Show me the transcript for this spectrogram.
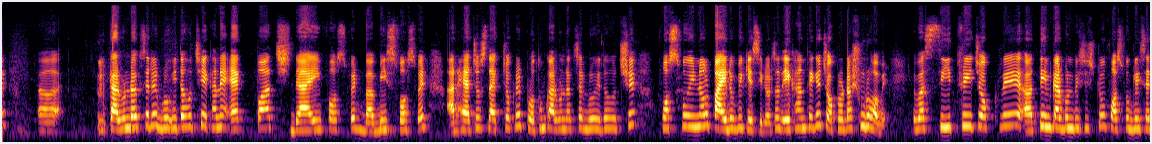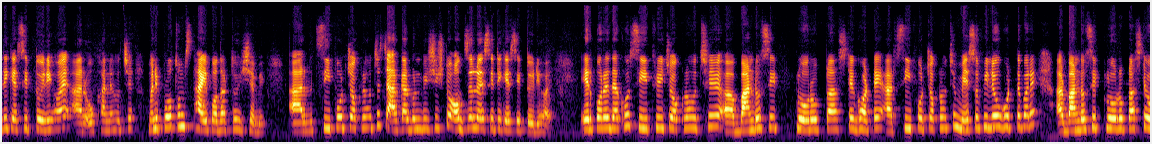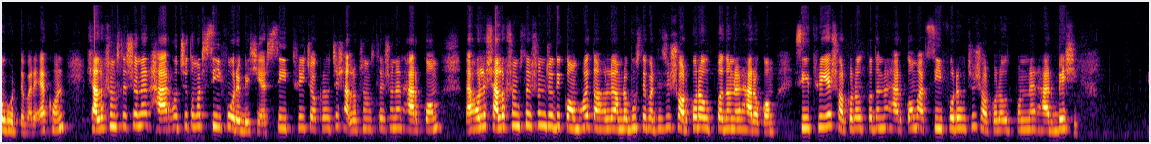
কার্বন ডাইঅক্সাইডের গ্রহিতা হচ্ছে এখানে এক পাঁচ ডাই ফসফেট বা বিস ফসফেট আর হ্যাচো স্ল্যাক চক্রের প্রথম কার্বন ডাইঅক্সাইড গ্রহিত হচ্ছে ফসফোইনল পাইরোবিক অ্যাসিড, অর্থাৎ এখান থেকে চক্রটা শুরু হবে। এবার সি থ্রি চক্রে তিন কার্বন বিশিষ্ট ফসফোগ্লিসারিক অ্যাসিড তৈরি হয়, আর ওখানে হচ্ছে মানে প্রথম স্থায়ী পদার্থ হিসেবে। আর সি ফোর চক্রে হচ্ছে চার কার্বন বিশিষ্ট অক্সালো অ্যাসিটিক অ্যাসিড তৈরি হয়। এরপরে দেখো সি থ্রি চক্র হচ্ছে বান্ডোসিড ক্লোরোপ্লাস্টে ঘটে আর সি ফোর চক্র হচ্ছে মেসোফিলেও ঘটতে পারে আর বান্ডোসিট ক্লোরোপ্লাস্টেও ঘটতে পারে। এখন শালক সংশ্লেষণের হার হচ্ছে তোমার সি ফোরে বেশি আর সি থ্রি চক্র হচ্ছে শালক সংশ্লেষণের হার কম। তাহলে শালক সংশ্লেষণ যদি কম হয়, তাহলে আমরা বুঝতে পারতেছি শর্করা উৎপাদনের হারও কম। সি থ্রি এ শর্করা উৎপাদনের হার কম আর সি ফোরে হচ্ছে শর্করা উৎপন্নের হার বেশি।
